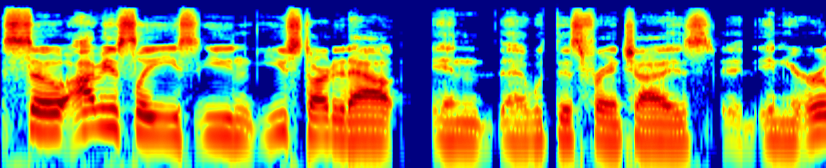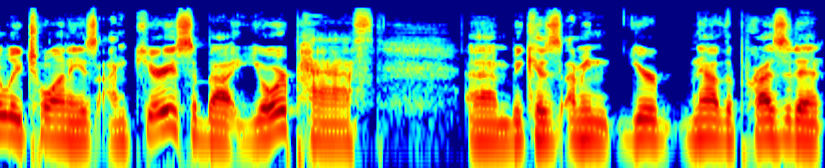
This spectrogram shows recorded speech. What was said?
so obviously you you, you started out in uh, with this franchise in your early 20s. I'm curious about your path um, because I mean you're now the president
